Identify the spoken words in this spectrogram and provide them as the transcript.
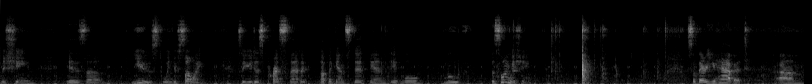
machine is um, used when you're sewing. So you just press that up against it and it will move the sewing machine. So there you have it. Um,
